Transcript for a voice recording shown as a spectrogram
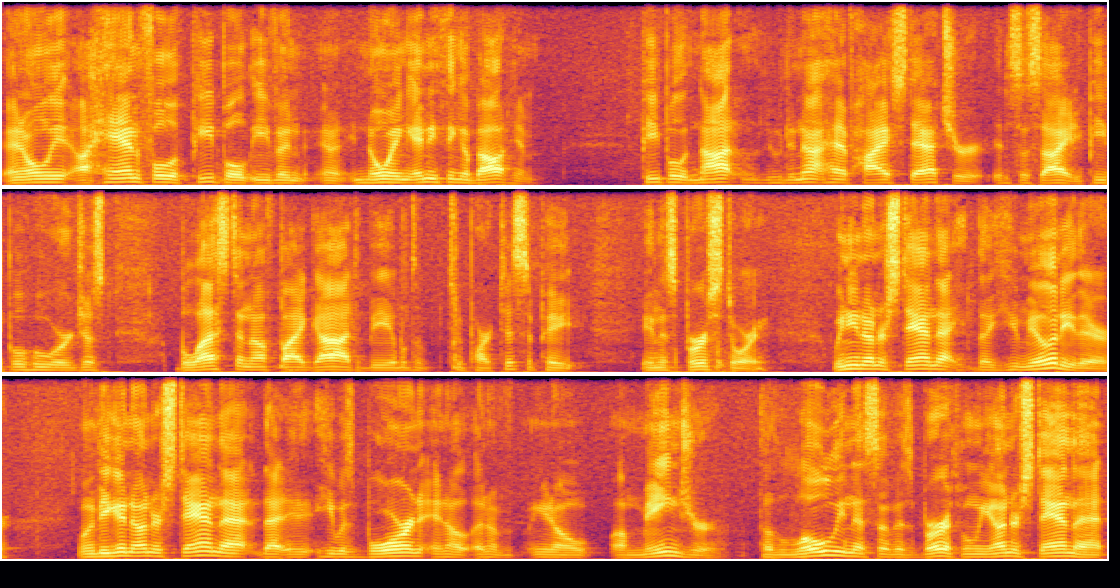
and only a handful of people even uh, knowing anything about him, people not, who did not have high stature in society, people who were just blessed enough by God to be able to, to participate in this birth story. We need to understand that the humility there. When we begin to understand that, that he was born in a, in a, you know, a manger, the lowliness of his birth, when we understand that,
